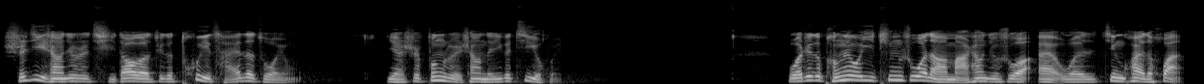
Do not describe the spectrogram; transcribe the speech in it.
实际上就是起到了这个退财的作用，也是风水上的一个忌讳。我这个朋友一听说呢，马上就说：“哎，我尽快的换，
